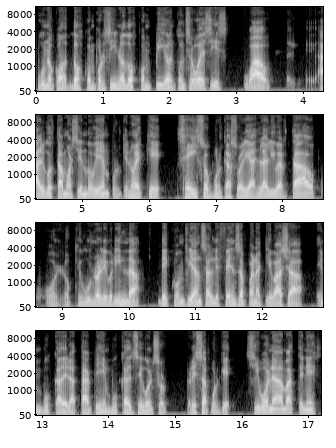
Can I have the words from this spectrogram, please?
uno con dos con Porcino, dos con Pío, entonces vos decís, wow, algo estamos haciendo bien porque no es que se hizo por casualidad, es la libertad o, lo que uno le brinda de confianza al defensa para que vaya en busca del ataque y en busca de ese gol sorpresa, porque si vos nada más tenés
